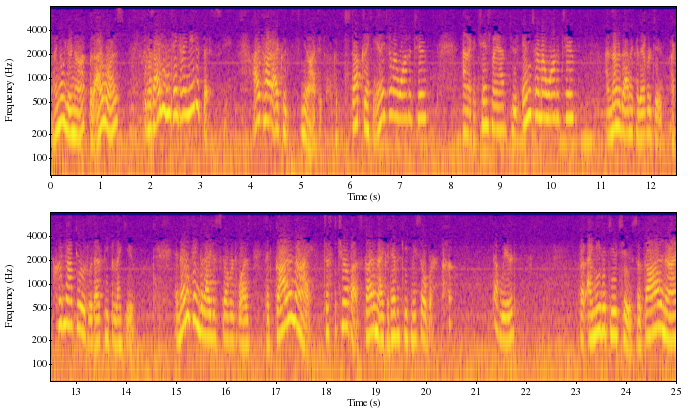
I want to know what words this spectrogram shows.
I know you're not, but I was. Because I didn't think I needed this. I thought I could, you know, I could, I could stop drinking anytime I wanted to, and I could change my attitude anytime I wanted to, and none of that I could ever do. I could not do it without people like you. Another thing that I discovered was that God and I, just the two of us, God and I could never keep me sober. that weird? But I needed you too. So God and I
